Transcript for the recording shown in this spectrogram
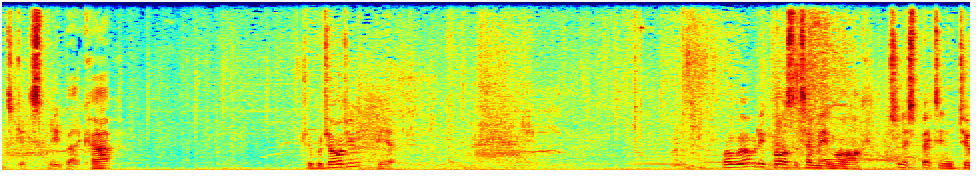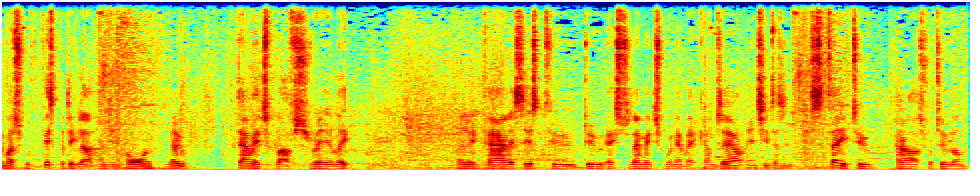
Let's get speed back up. Triple charging? Yeah. Well, we already passed the 10 minute mark. Wasn't expecting too much with this particular hunting horn. No damage buffs really. Only paralysis to do extra damage whenever it comes out, and she doesn't stay too paralysed for too long.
